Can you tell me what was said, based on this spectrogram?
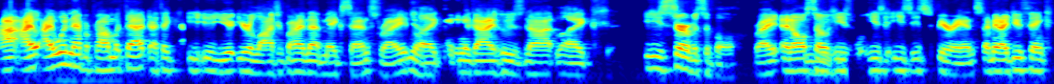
I, I wouldn't have a problem with that. I think your logic behind that makes sense, right? Yeah. Like getting a guy who's not like he's serviceable, right? And also mm-hmm. he's he's he's experienced. I mean, I do think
